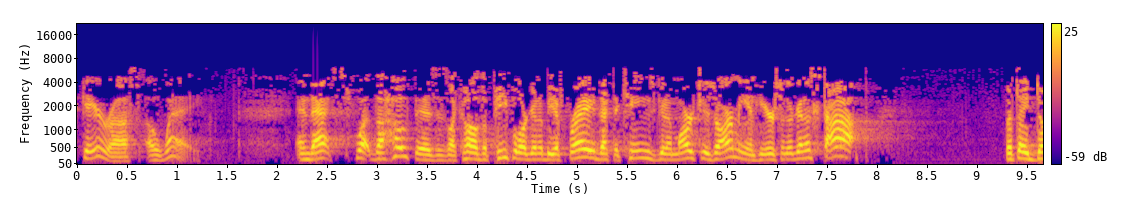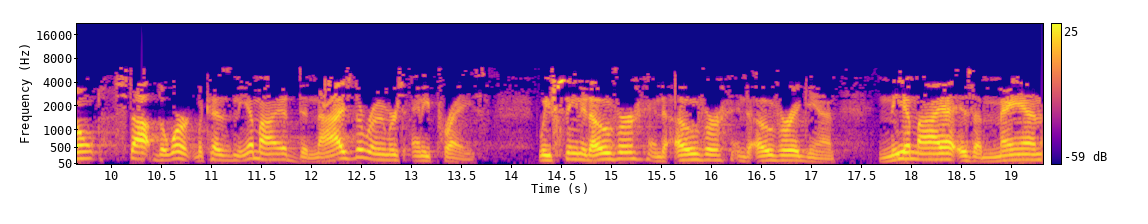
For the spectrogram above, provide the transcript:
scare us away. And that's what the hope is, is like, oh, the people are going to be afraid that the king's going to march his army in here, so they're going to stop. But they don't stop the work because Nehemiah denies the rumors and he prays. We've seen it over and over and over again. Nehemiah is a man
